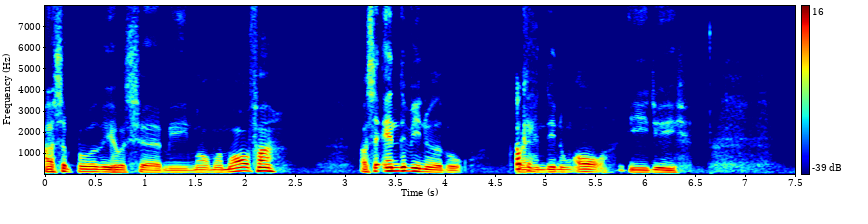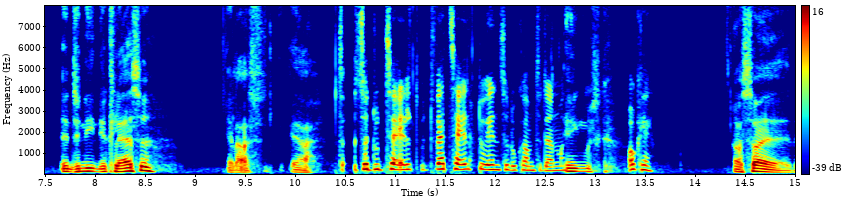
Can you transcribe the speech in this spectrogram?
og så boede vi hos øh, min mormor og morfar, og så endte vi i Nødebo. Okay. Og endte i nogle år i de, indtil 9. klasse. Eller, ja, Så, så du talte, hvad talte du indtil du kom til Danmark? engelsk. Okay. Og så øh,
